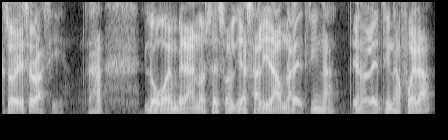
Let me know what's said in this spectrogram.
eso, eso era así. luego en verano se solía salir a una letrina. Tenía una letrina afuera,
